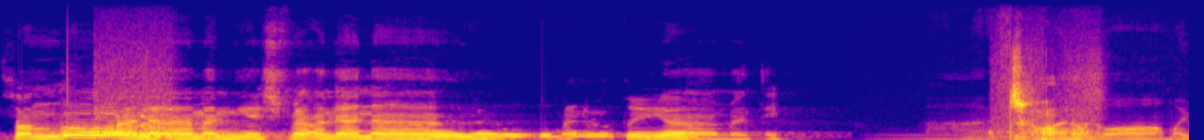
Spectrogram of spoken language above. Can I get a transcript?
صلوا على من يشفع لنا يوم القيامة. Subhanallah, my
